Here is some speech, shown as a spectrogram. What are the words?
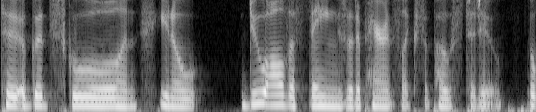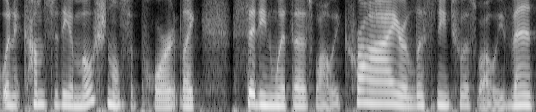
to a good school and, you know, do all the things that a parent's like supposed to do. But when it comes to the emotional support, like sitting with us while we cry or listening to us while we vent,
